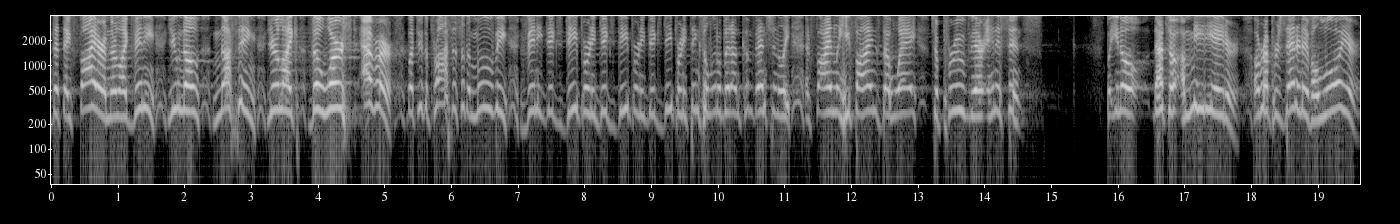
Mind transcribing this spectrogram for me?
that they fire him. They're like vinny you know nothing. You're like the worst ever. But through the process of the movie vinny digs deeper and he digs deeper and he digs deeper and he thinks a little bit unconventionally and finally he finds the way to prove their innocence. But you know that's a, a mediator a representative a lawyer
